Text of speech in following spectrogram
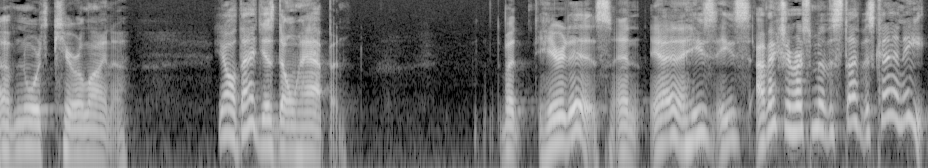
of North Carolina. Y'all, that just don't happen. But here it is, and yeah, he's he's. I've actually heard some of the stuff. It's kind of neat.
